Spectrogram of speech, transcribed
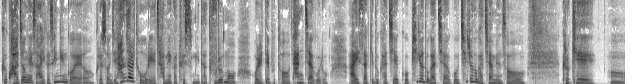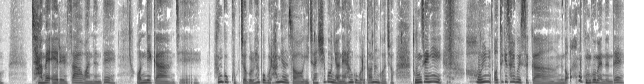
그 과정에서 아이가 생긴 거예요. 그래서 이제 한 살 터울의 자매가 됐습니다. 둘은 뭐 어릴 때부터 단짝으로 아이 쌓기도 같이 했고 피겨도 같이 하고 체조도 같이 하면서 그렇게 어 자매 애를 쌓아왔는데 언니가 이제 한국 국적을 회복을 하면서 2015년에 한국으로 떠난 거죠. 동생이 어, 어떻게 살고 있을까 너무 궁금했는데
